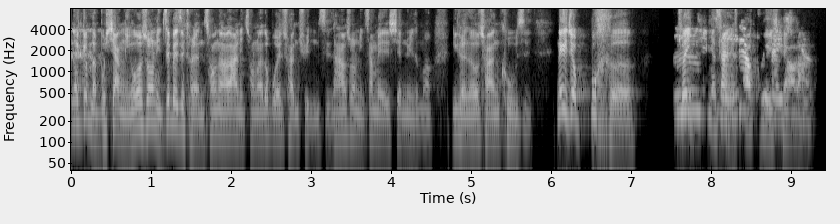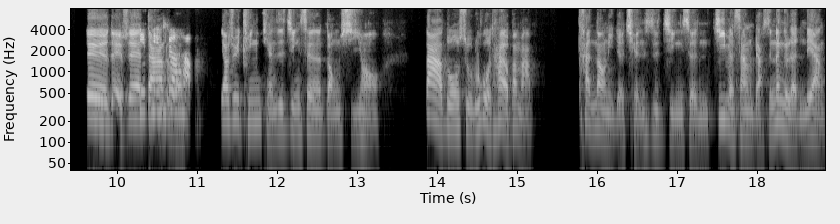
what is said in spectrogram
那根本不像你。或者说你这辈子可能从小到大你从来都不会穿裙子。他说你上辈子仙女什么，你可能都穿裤子，那个就不合。所以基本上也是要推敲了。”对对对，所以大家要去听前世今生的东西哦，大多数如果他有办法看到你的前世今生，基本上表示那个能量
